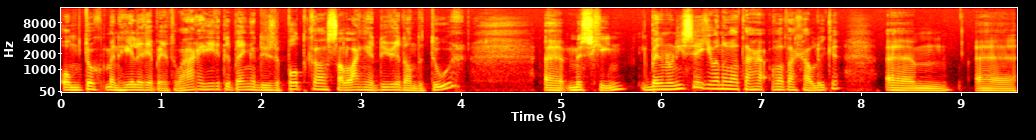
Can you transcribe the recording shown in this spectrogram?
om toch mijn hele repertoire hier te brengen. Dus de podcast zal langer duren dan de tour. Misschien. Ik ben nog niet zeker van wat dat, gaat lukken. Ehm, eh,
